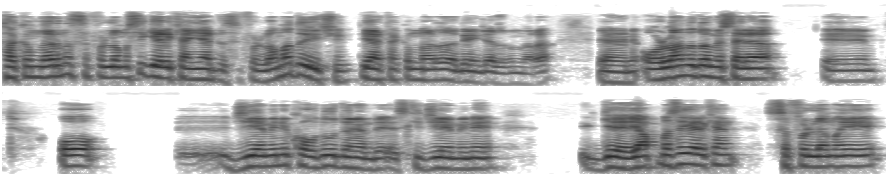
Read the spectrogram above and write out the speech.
takımlarını sıfırlaması gereken yerde sıfırlamadığı için diğer takımlarda da değineceğiz bunlara. Yani Orlando'da mesela e, o e, GM'ini kovduğu dönemde eski GM'ini e, yapması gereken sıfırlamayı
